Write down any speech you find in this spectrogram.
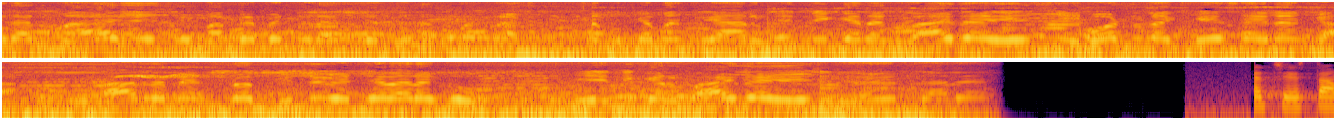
ఇదని మాయ చేసి మభ్య పెట్టడానికి చెప్తున్నారు ముఖ్యమంత్రి గారు ఎన్నికలను వాయిదా వేసి కోర్టుల కేసు అయినాక పార్లమెంట్లో బిల్లు పెట్టే వరకు ఈ ఎన్నికలు వాయిదా వేసి నెరవేర్చాలి చేస్తాం.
